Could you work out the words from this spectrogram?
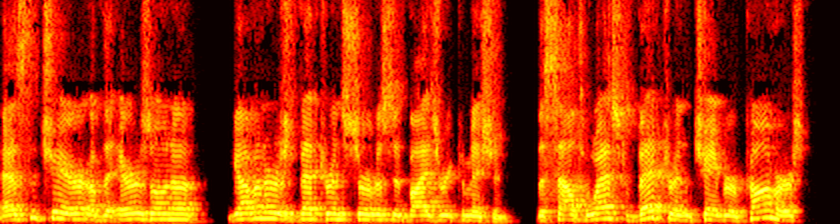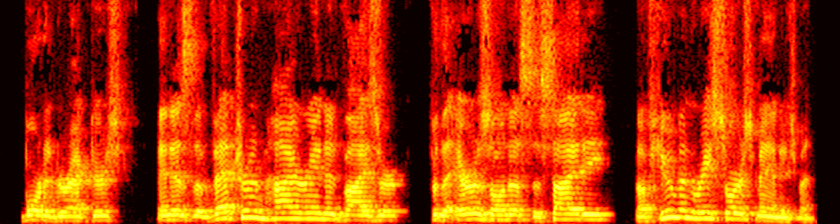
as the chair of the Arizona Governor's Veterans Service Advisory Commission, the Southwest Veteran Chamber of Commerce Board of Directors, and is the veteran hiring advisor for the Arizona Society of Human Resource Management.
